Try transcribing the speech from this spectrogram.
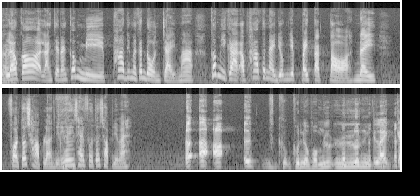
นะแล้วก็หลังจากนั้นก็มีภาพที่มันก็โดนใจมาก ก็มีการเอาภาพท่านนายกไปตัดต่อใน Photoshop เหรอเดี๋ยวนี้เขายังใช้ Photoshop อยู่ไหมเออเออเออเออคุณคุณกับผมรุ่นใก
